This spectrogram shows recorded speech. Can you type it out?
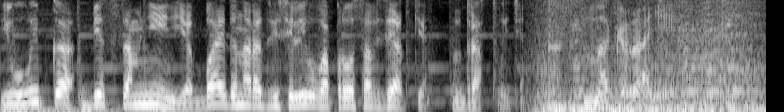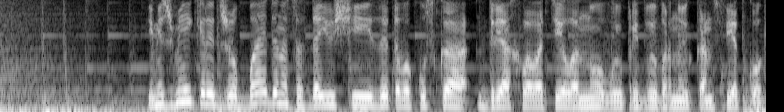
И улыбка, без сомнения, Байдена развеселил вопрос о взятке. Здравствуйте. На грани. Имиджмейкеры Джо Байдена, создающие из этого куска дряхлого тела новую предвыборную конфетку,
